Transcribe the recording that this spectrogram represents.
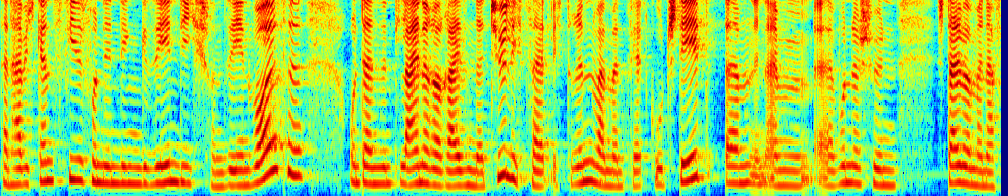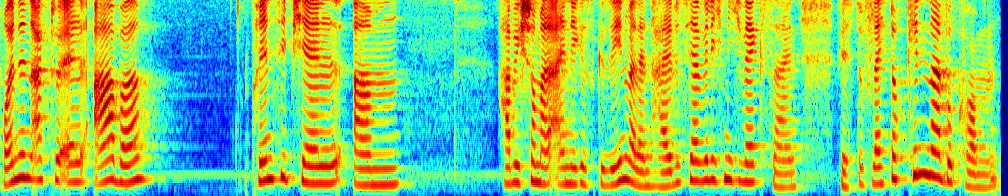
Dann habe ich ganz viel von den Dingen gesehen, die ich schon sehen wollte. Und dann sind kleinere Reisen natürlich zeitlich drin, weil mein Pferd gut steht, ähm, in einem äh, wunderschönen Stall bei meiner Freundin aktuell. Aber prinzipiell ähm, habe ich schon mal einiges gesehen, weil ein halbes Jahr will ich nicht weg sein. Willst du vielleicht noch Kinder bekommen?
